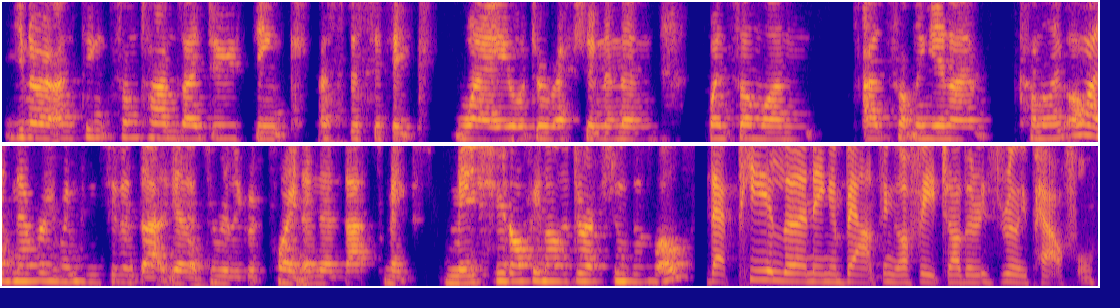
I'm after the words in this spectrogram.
you know, I think sometimes I do think a specific way or direction and then when someone adds something in, I kind of like, oh, I'd never even considered that. Yeah, that's a really good point. And then that makes me shoot off in other directions as well. That peer learning and bouncing off each other is really powerful.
